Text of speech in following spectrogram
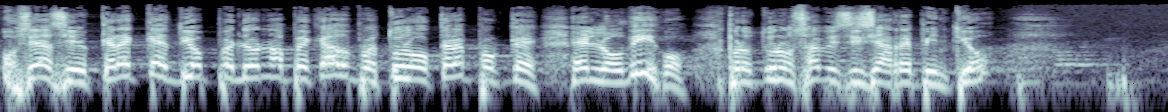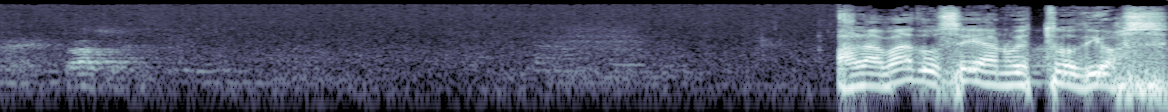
O sea, si crees que Dios perdona pecados, pues tú lo crees porque Él lo dijo, pero tú no sabes si se arrepintió. Alabado sea nuestro Dios.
